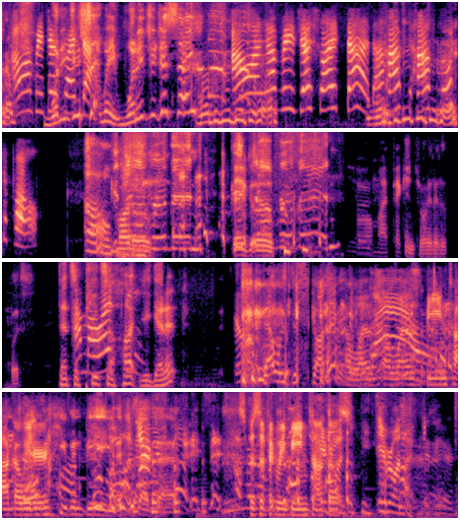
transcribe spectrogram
What did like you that. say? Wait, what did you just say? What did you do I to want to be just like that. What I have you to do have to multiple. Oh, Good Mother. job, Ruben. Big Good job. Ruben. Oh, my picture. Enjoy this place. that's a I'm Pizza alright, Hut. too. You get it? That was disgusting. A, les- Wow. a lesbian taco That eater. a human being that said that. Specifically bean tacos. Everyone. It's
